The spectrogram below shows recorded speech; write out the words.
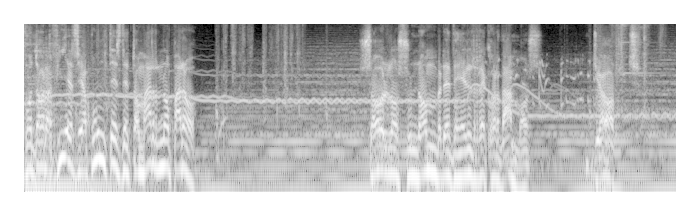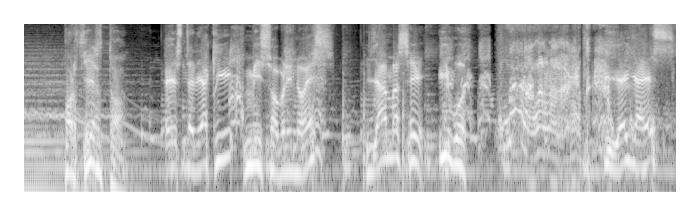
Fotografías y apuntes de tomar no paró. Solo su nombre de él recordamos. George. Por cierto, este de aquí, mi sobrino es. Llámase Ewood. Y ella es...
